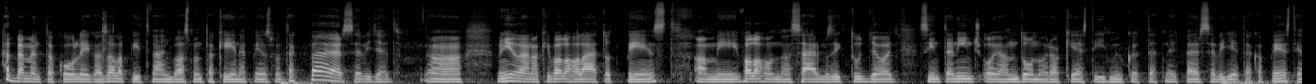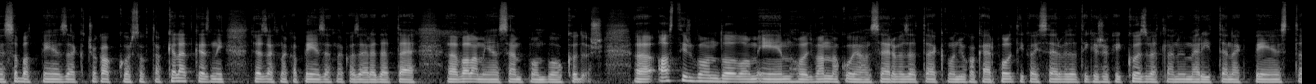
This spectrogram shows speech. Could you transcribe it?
hát bement a kolléga az alapítványba, azt mondta, kéne pénzt, mondták, persze, vigyed mert nyilván, aki valaha látott pénzt, ami valahonnan származik, tudja, hogy szinte nincs olyan donor, aki ezt így működtetni, hogy persze vigyétek a pénzt. Ilyen szabad pénzek csak akkor szoktak keletkezni, hogy ezeknek a pénzeknek az eredete valamilyen szempontból ködös. Azt is gondolom én, hogy vannak olyan szervezetek, mondjuk akár politikai szervezetek is, akik közvetlenül merítenek pénzt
